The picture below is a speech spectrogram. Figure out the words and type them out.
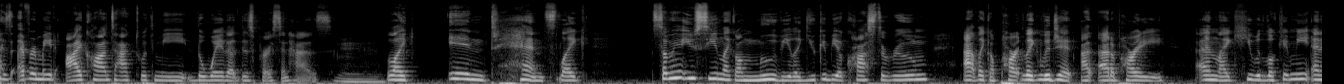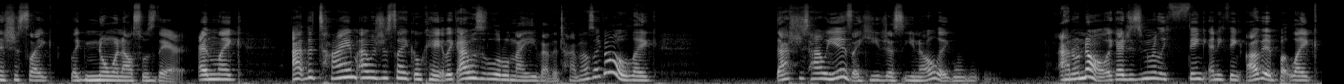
has ever made eye contact with me the way that this person has. Mm. like intense. Like something that you see in like a movie like you could be across the room at like a part like legit at, at a party and like he would look at me and it's just like like no one else was there. And like at the time i was just like okay like i was a little naive at the time. I was like oh like that's just how he is. Like he just you know like i don't know. Like i just didn't really think anything of it. But like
